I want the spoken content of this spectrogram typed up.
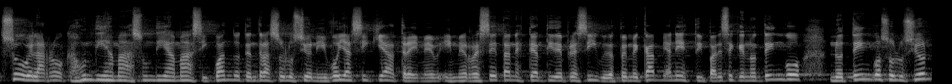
sube la roca un día más, un día más, y cuándo tendrá solución, y voy al psiquiatra y me, y me, recetan este antidepresivo, y después me cambian esto, y parece que no tengo, no tengo solución,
